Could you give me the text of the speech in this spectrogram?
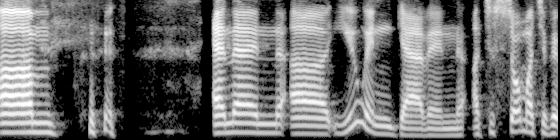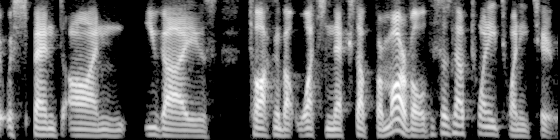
Um, and then uh, you and Gavin, uh, just so much of it was spent on you guys talking about what's next up for Marvel. This is now 2022.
